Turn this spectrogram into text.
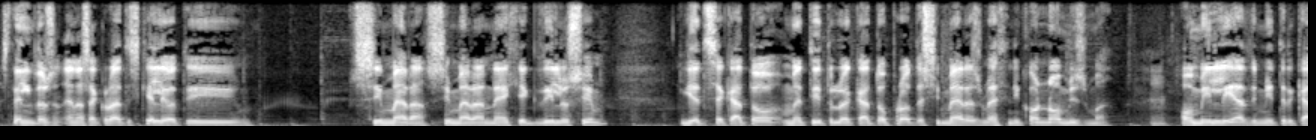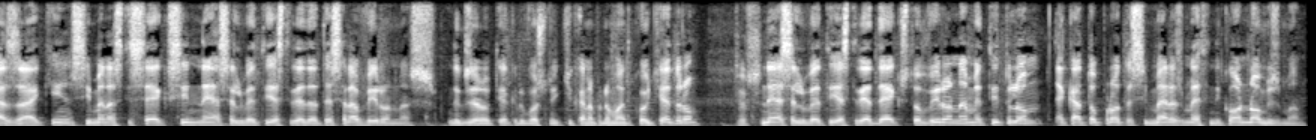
Στέλνει εδώ ένας ακροατής και λέει ότι σήμερα, σήμερα ναι, έχει εκδήλωση για τις 100, με τίτλο 100 πρώτες ημέρες με εθνικό νόμισμα. Ομιλία Δημήτρη Καζάκη, σήμερα στις 6, Νέας Ελβετίας 34 Βύρονας. Δεν ξέρω τι ακριβώς είναι εκεί, κάνα πνευματικό κέντρο. Ποιος; Νέας Ελβετίας 36 στο Βύρονα με τίτλο 100 πρώτες ημέρες με εθνικό νόμισμα.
